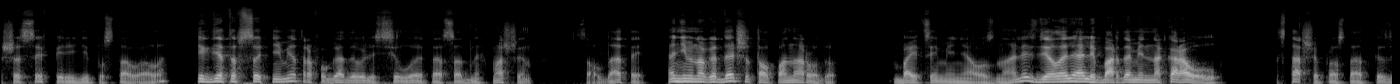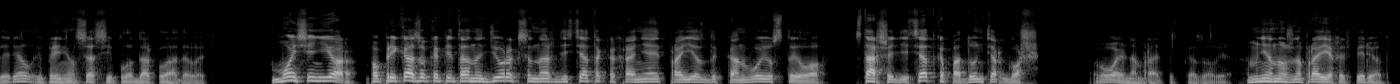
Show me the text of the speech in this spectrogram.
Шоссе впереди пустовало, и где-то в сотни метров угадывались силуэты осадных машин. Солдаты, а немного дальше толпа народу. Бойцы меня узнали, сделали алебардами на караул. Старший просто откозырял и принялся сипло докладывать. «Мой сеньор, по приказу капитана Дюрекса наш десяток охраняет проезды к конвою с тылу. Старший десятка — подунтер Гош». «Вольно, братец», — сказал я. «Мне нужно проехать вперед».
